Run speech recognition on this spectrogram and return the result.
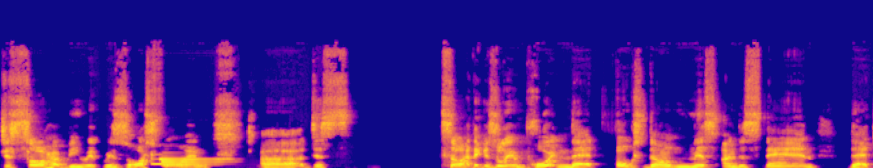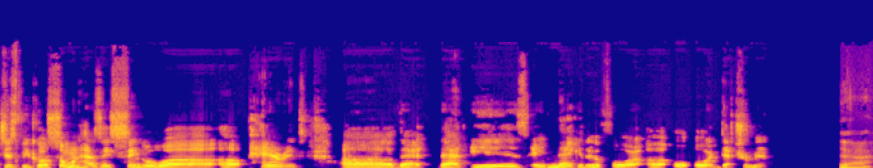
just saw her be re- resourceful and uh, just so I think it's really important that folks don't misunderstand that just because someone has a single uh, uh, parent, uh, that that is a negative or, or, or detriment. Yeah.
